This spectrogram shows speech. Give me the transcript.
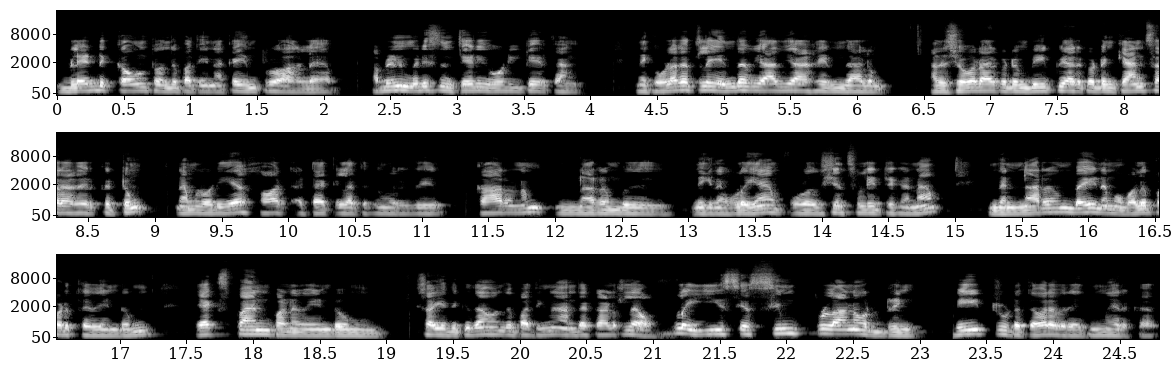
பிளட் கவுண்ட் வந்து பார்த்திங்கனாக்கா இம்ப்ரூவ் ஆகலை அப்படின்னு மெடிசன் தேடி ஓடிக்கிட்டே இருக்காங்க. இன்றைக்கி உலகத்தில் எந்த வியாதியாக இருந்தாலும் அது சுகராக இருக்கட்டும் பிபியாக இருக்கட்டும் கேன்சராக இருக்கட்டும் நம்மளுடைய ஹார்ட் அட்டாக் எல்லாத்துக்கும் வருது. காரணம் நரம்பு. இன்றைக்கி நான் இவ்வளோ ஏன் இவ்வளோ விஷயம் சொல்லிட்டு இருக்கேன்னா இந்த நரம்பை நம்ம வலுப்படுத்த வேண்டும் எக்ஸ்பேண்ட் பண்ண வேண்டும். ஸோ இதுக்கு தான் வந்து பார்த்திங்கன்னா அந்த காலத்தில் அவ்வளோ ஈஸியாக சிம்பிளான ஒரு ட்ரிங்க் பீட்ரூட்டை தவிர வேறு எதுவுமே இருக்காது.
